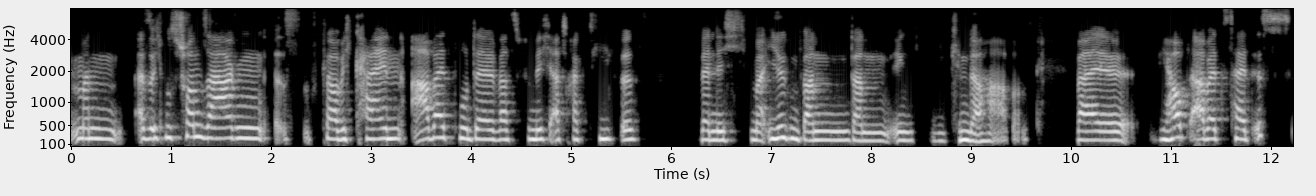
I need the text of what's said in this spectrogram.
man, also ich muss schon sagen, es ist, glaube ich, kein Arbeitsmodell, was für mich attraktiv ist, wenn ich mal irgendwann dann irgendwie Kinder habe. Weil die Hauptarbeitszeit ist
